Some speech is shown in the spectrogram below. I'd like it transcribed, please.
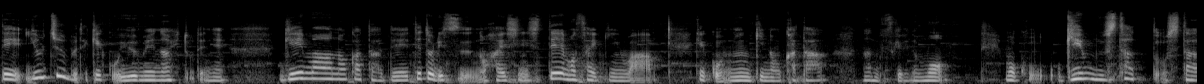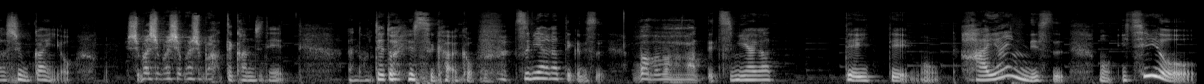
で YouTube で結構有名な人でねゲーマーの方でテトリスの配信して、まあ、最近は結構人気の方なんですけれどももうこうゲームスタートした瞬間よ。シュバシュバシュバシュバって感じであのテトリスがこう積み上がっていくんです。バババババって積み上がっていってもう早いんです。もう1秒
